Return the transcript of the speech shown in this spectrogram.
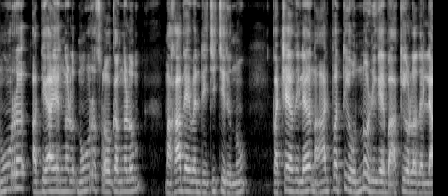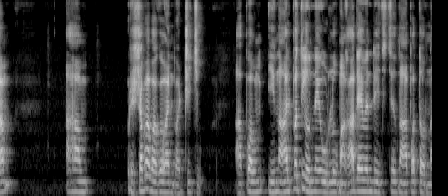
നൂറ് അധ്യായങ്ങൾ നൂറ് ശ്ലോകങ്ങളും മഹാദേവൻ രചിച്ചിരുന്നു. പക്ഷേ അതിൽ നാൽപ്പത്തി ഒന്നൊഴികെ ബാക്കിയുള്ളതെല്ലാം ആ വൃഷഭ ഭഗവാൻ ഭക്ഷിച്ചു. അപ്പം ഈ നാൽപ്പത്തി ഒന്നേ ഉള്ളൂ. മഹാദേവൻ രചിച്ചത് നാൽപ്പത്തൊന്ന്.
